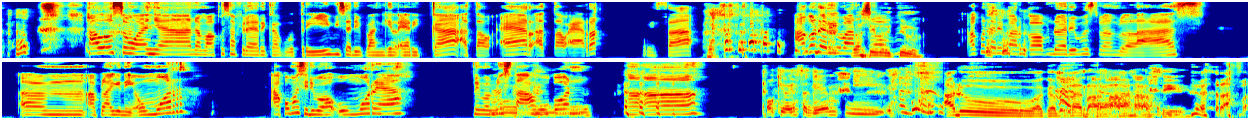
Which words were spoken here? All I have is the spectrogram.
Halo semuanya, nama aku Safira Erika Putri, bisa dipanggil Erika atau R atau Erek, bisa. aku dari Markom. Masih lucu loh. Aku dari Markom 2019. Em, apalagi nih umur? Aku masih di bawah umur ya, 15 tahun. Heeh. Oh kirain segempi Aduh, agak berat ya. Rafathar sih Rafa.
